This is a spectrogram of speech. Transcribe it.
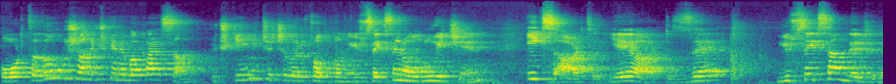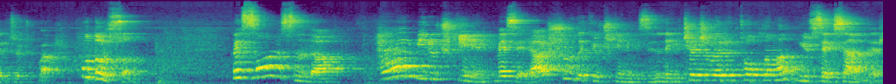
ortada oluşan üçgene bakarsam, üçgenin iç açıları toplamı 180 olduğu için x artı y artı z 180 derecedir çocuklar. Bu dursun. Ve sonrasında her bir üçgenin, mesela şuradaki üçgenimizin de iç açıları toplamı 180'dir.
